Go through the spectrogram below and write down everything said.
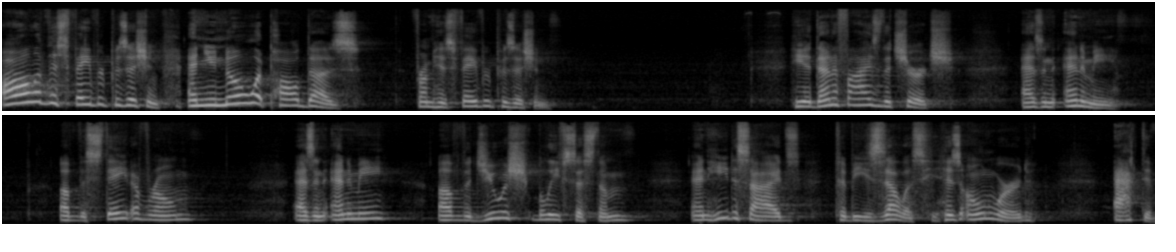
all of this favored position. And you know what Paul does from his favored position? He identifies the church as an enemy of the state of Rome, as an enemy of the Jewish belief system, and he decides to be zealous, his own word, active,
